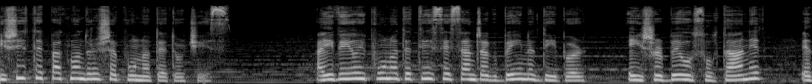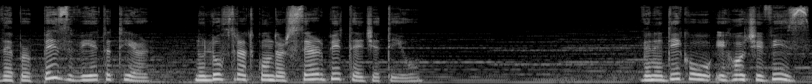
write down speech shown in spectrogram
i shihte pak më ndryshe punët e Turqisë. Ai vijoi punët e tij si Sanxhak Bej në Dibër e i shërbeu sultanit edhe për 5 vjet të tjerë në luftërat kundër Serbisë e gjetiu. Venediku i hoqi vizë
